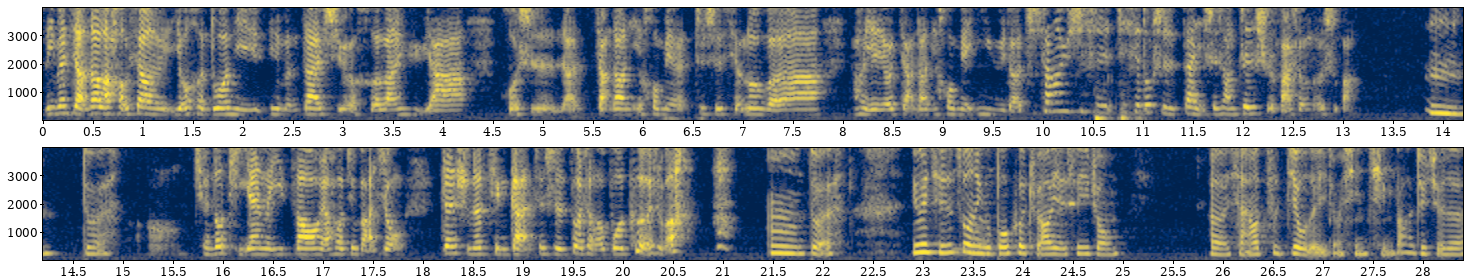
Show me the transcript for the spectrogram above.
里面讲到了好像有很多你你们在学荷兰语呀，或是呃讲到你后面就是写论文啊。然后也有讲到你后面抑郁的，就相当于这些这些都是在你身上真实发生的，是吧？嗯，对，嗯，全都体验了一遭，然后就把这种真实的情感就是做成了播客，是吧？嗯，对，因为其实做那个播客主要也是一种，呃，想要自救的一种心情吧，就觉得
